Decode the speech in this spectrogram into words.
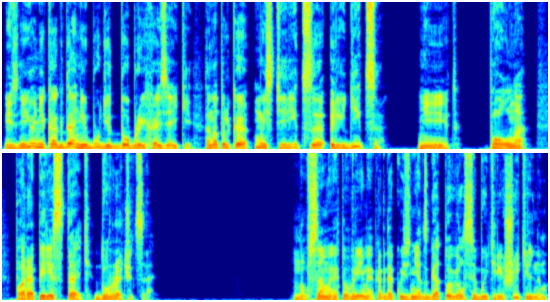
Из нее никогда не будет доброй хозяйки, она только мастерица рядиться. Нет, полно. Пора перестать дурачиться. Но в самое то время, когда кузнец готовился быть решительным,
